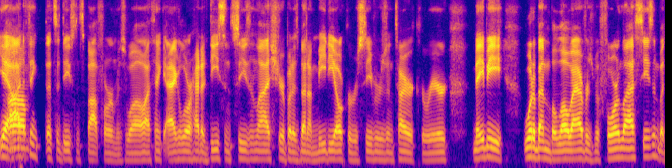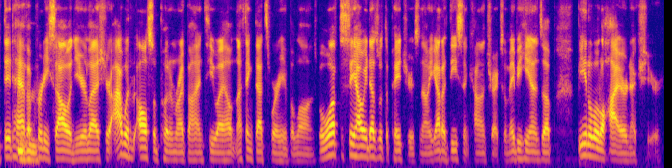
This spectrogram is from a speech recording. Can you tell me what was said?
Yeah, I Um, think that's a decent spot for him as well. I think Agholor had a decent season last year, but has been a mediocre receiver his entire career. Maybe would have been below average before last season, but did have a Mhm. pretty solid year last year. I would also put him right behind T.Y. Hilton. I think that's where he belongs. But we'll have to see how he does with the Patriots now. He got a decent contract, so maybe he ends up being a little higher next year.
